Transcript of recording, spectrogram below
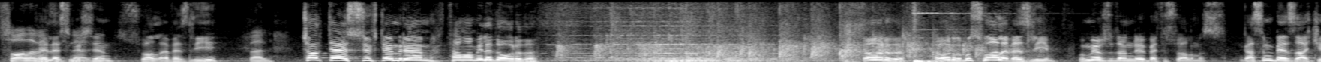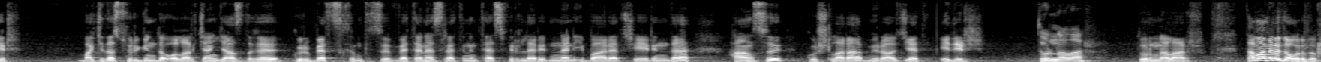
Sual əvəzlikləri. Tələsmirsən, sual əvəzliyi. Bəli. Çox təəssüf demirəm, tamamilə doğrudur. Doğrudur. Doğrudur. Bu sual əvəzliyim. Bu mövzudan növbəti sualımız. Qasım bəy Zakir Bakıda sürgündə olarkən yazdığı qürbət sıxıntısı, vətən həsrətinin təsvirlərindən ibarət şeirində hansı quşlara müraciət edir? Durnalar. Durnalar. Tamamilə doğrudur.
